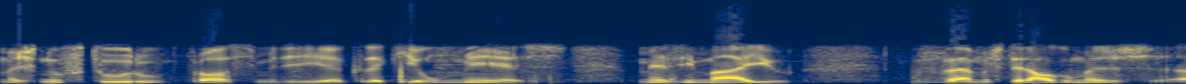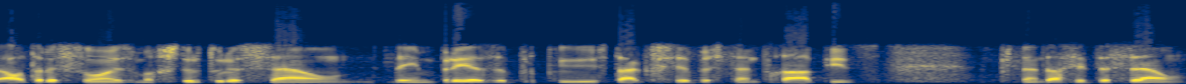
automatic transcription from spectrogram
Mas no futuro próximo, diria que daqui a um mês, mês e meio, vamos ter algumas alterações, uma reestruturação da empresa, porque está a crescer bastante rápido. Portanto, a aceitação,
